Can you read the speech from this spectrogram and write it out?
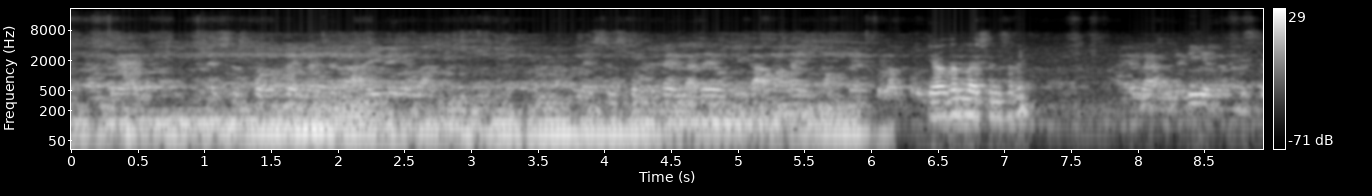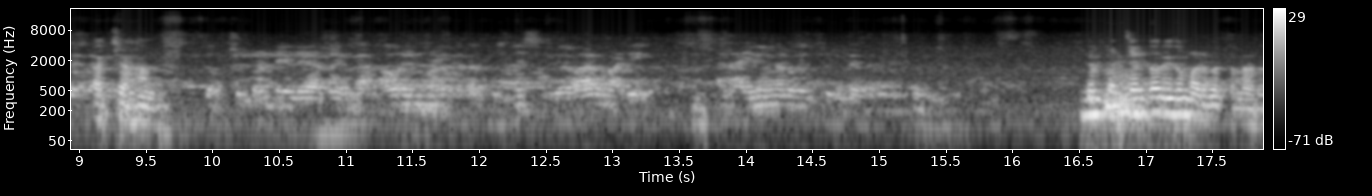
ಯಾಕಂದರೆ ಲೈಸೆನ್ಸ್ ತೊಗೊಂಡ್ರೆ ಇಲ್ಲ ಜನ ಹೈವೇಗೆಲ್ಲ ಲೈಸೆನ್ಸ್ ತೊಗೊಂಡ್ರೆ ಇಲ್ಲ ಅದೇ ಹೋಗಿ ಸಾಮಾನ್ಯ ಕಂಪ್ಲೇಂಟ್ ಕೊಡಕ್ಕೆ ಹೋಗಿ ಯಾವ್ದ್ರ ಲೈಸೆನ್ಸ್ ರೀ? ಎಲ್ಲ ಅಂಗಡಿ ಎಲ್ಲ ಅಚ್ಚಾ ಹಾಂ. ಖರ್ಚು ಬಂಡೆ ಇದೆ ಅದೆಲ್ಲ ಅವ್ರು ಏನು ಮಾಡ್ತಾರೆ? ಬಿಸ್ನೆಸ್ ವ್ಯವಹಾರ ಮಾಡಿ ಅಲ್ಲಿ ಹೈವೇ ಮೇಲೆ ಹೋಗಿ ನಿಮ್ಮ ಪಂಚಾಯತ್ದವ್ರು ಇದು ಮಾಡಬೇಕಲ್ಲ ಅದು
